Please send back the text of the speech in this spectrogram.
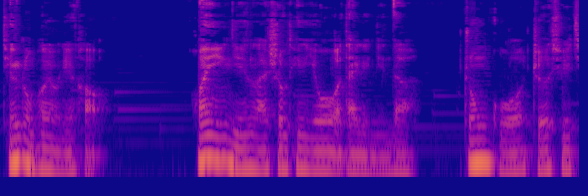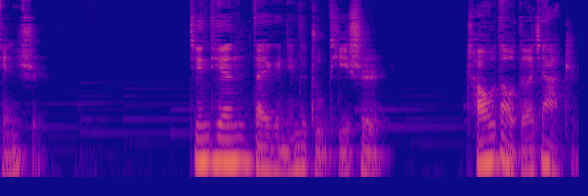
听众朋友您好，欢迎您来收听由我带给您的《中国哲学简史》。今天带给您的主题是超道德价值。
